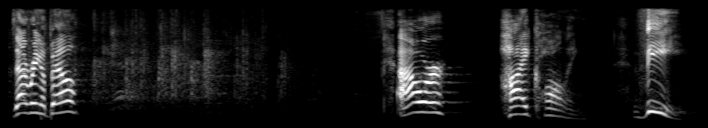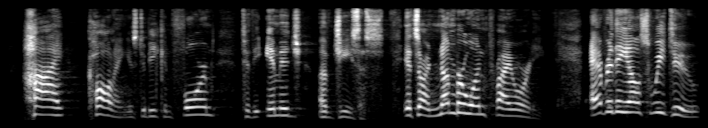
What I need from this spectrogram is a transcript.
Does that ring a bell? Our high calling, the high calling, is to be conformed to the image of Jesus. It's our number one priority. Everything else we do,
